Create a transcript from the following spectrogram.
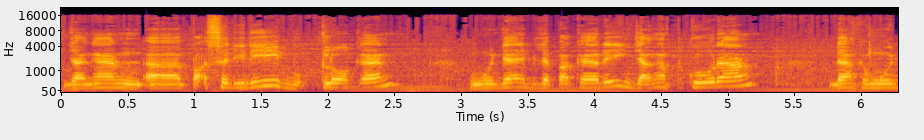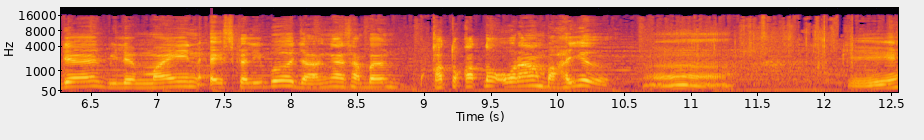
jangan uh, paksa diri keluarkan. Kemudian bila pakai ring jangan pukul orang. Dan kemudian bila main Excalibur jangan sampai katok-katok orang bahaya. Ha. Okey.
